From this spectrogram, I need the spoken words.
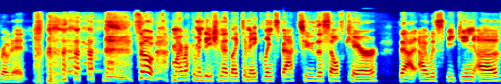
wrote it. so, my recommendation I'd like to make links back to the self care that I was speaking of.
